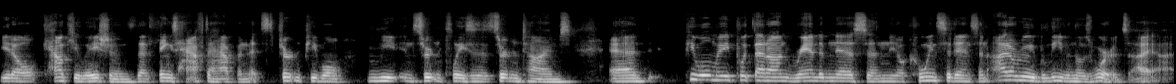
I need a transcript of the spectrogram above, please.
you know calculations that things have to happen that certain people meet in certain places at certain times. And people may put that on randomness and you know coincidence and i don't really believe in those words. I, I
